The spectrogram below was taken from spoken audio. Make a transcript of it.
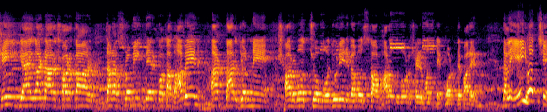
সেই জায়গাটার সরকার তারা শ্রমিকদের কথা ভাবেন আর তার জন্যে সর্বোচ্চ মজুরির ব্যবস্থা ভারতবর্ষের মধ্যে করতে পারেন। তাহলে এই হচ্ছে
